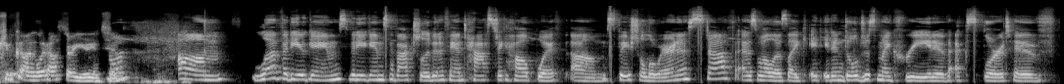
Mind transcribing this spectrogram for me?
Keep going. What else are you into? Um love video games. Video games have actually been a fantastic help with um, spatial awareness stuff, as well as like it, it indulges my creative, explorative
